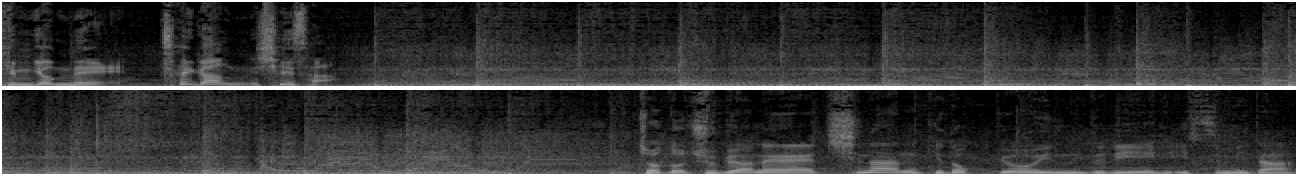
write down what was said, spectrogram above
김경래 최강 시사. 저도 주변에 친한 기독교인들이 있습니다.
